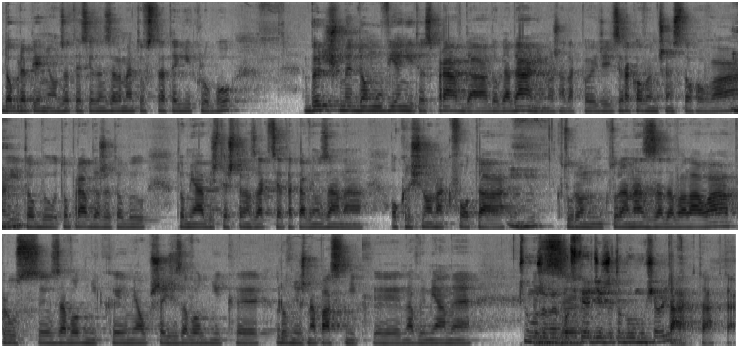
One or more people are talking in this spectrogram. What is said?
dobre pieniądze. To jest jeden z elementów strategii klubu. Byliśmy domówieni, to jest prawda, dogadani, można tak powiedzieć, z Rakowem Częstochowa i to, był, to prawda, że to, był, to miała być też transakcja taka wiązana, określona kwota, którą, która nas zadowalała, plus zawodnik, y, miał przejść zawodnik, y, również napastnik y, na wymianę. Czy możemy z- potwierdzić, że to był Musioli? Tak, tak, tak.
